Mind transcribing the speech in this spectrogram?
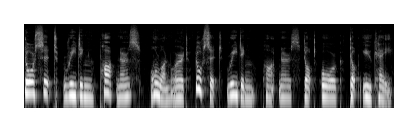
Dorset Reading Partners, all one word, dorsetreadingpartners.org.uk.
